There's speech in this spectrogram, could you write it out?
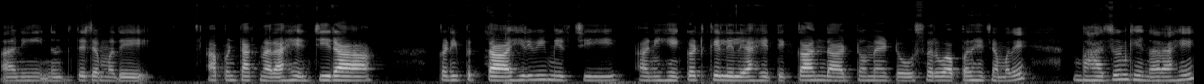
आणि नंतर त्याच्यामध्ये आपण टाकणार आहे जिरा कढीपत्ता हिरवी मिरची आणि हे कट केलेले आहे ते कांदा टोमॅटो सर्व आपण ह्याच्यामध्ये भाजून घेणार आहे.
